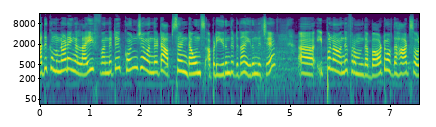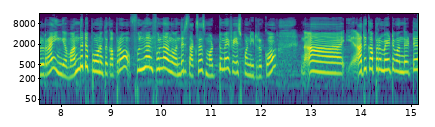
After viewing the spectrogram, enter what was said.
அதுக்கு முன்னாடி எங்கள் லைஃப் வந்துட்டு கொஞ்சம் வந்துட்டு அப்ஸ் அண்ட் டவுன்ஸ் அப்படி இருந்துட்டு தான் இருந்துச்சு. இப்போ நான் வந்து from the bottom of the heart சொல்கிறேன் இங்கே வந்துட்டு போனதுக்கப்புறம் ஃபுல் அண்ட் ஃபுல் நாங்கள் வந்துட்டு சக்ஸஸ் மட்டுமே ஃபேஸ் பண்ணிகிட்ருக்கோம் அதுக்கப்புறமேட்டு வந்துட்டு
